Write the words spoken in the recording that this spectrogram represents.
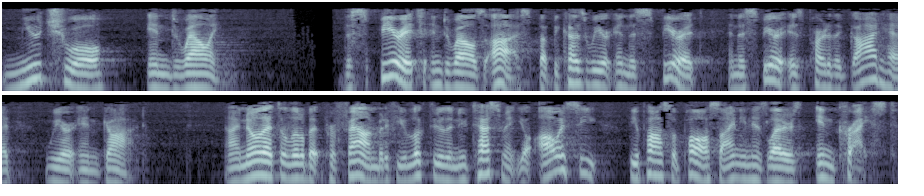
mutual indwelling. The Spirit indwells us, but because we are in the Spirit and the Spirit is part of the Godhead, we are in God. Now, I know that's a little bit profound, but if you look through the New Testament, you'll always see the Apostle Paul signing his letters in Christ.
